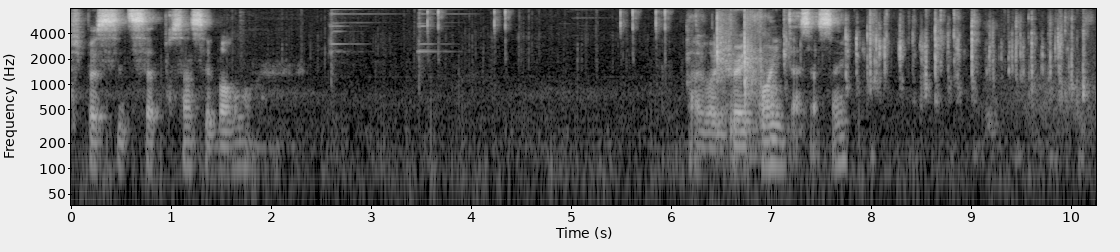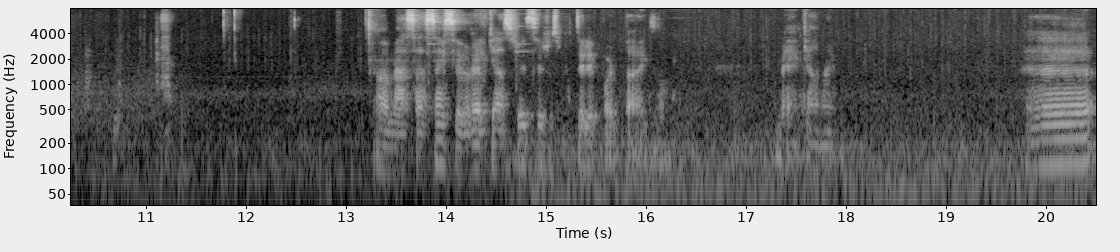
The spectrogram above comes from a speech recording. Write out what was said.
Je sais pas si 17% c'est bon. Ah, le breakpoint, assassin. Ah, mais assassin, c'est vrai, le casse c'est juste pour téléport par exemple. Mais quand même. Euh,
